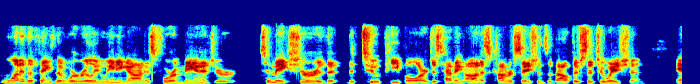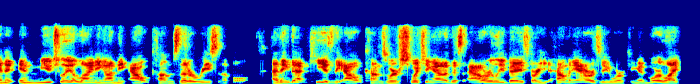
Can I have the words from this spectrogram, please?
One of the things that we're really leaning on is for a manager to make sure that the two people are just having honest conversations about their situation and, and mutually aligning on the outcomes that are reasonable. I think that key is the outcomes. We're switching out of this hourly based, or how many hours are you working, and more like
